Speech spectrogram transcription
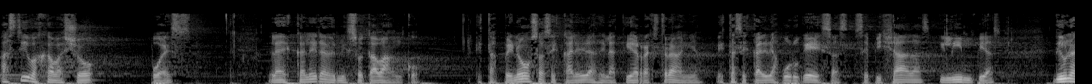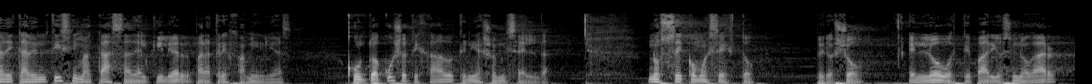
Así bajaba yo, pues, la escalera de mi sotabanco estas penosas escaleras de la tierra extraña, estas escaleras burguesas, cepilladas y limpias, de una decadentísima casa de alquiler para tres familias, junto a cuyo tejado tenía yo mi celda. No sé cómo es esto, pero yo, el lobo estepario sin hogar,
